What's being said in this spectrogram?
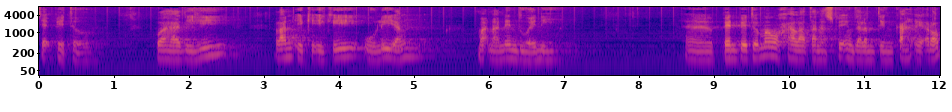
cek beda. Wa hadhihi lan iki-iki uli yang maknane duweni ben beda mau halatan nasbi ing dalam tingkah i'rab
